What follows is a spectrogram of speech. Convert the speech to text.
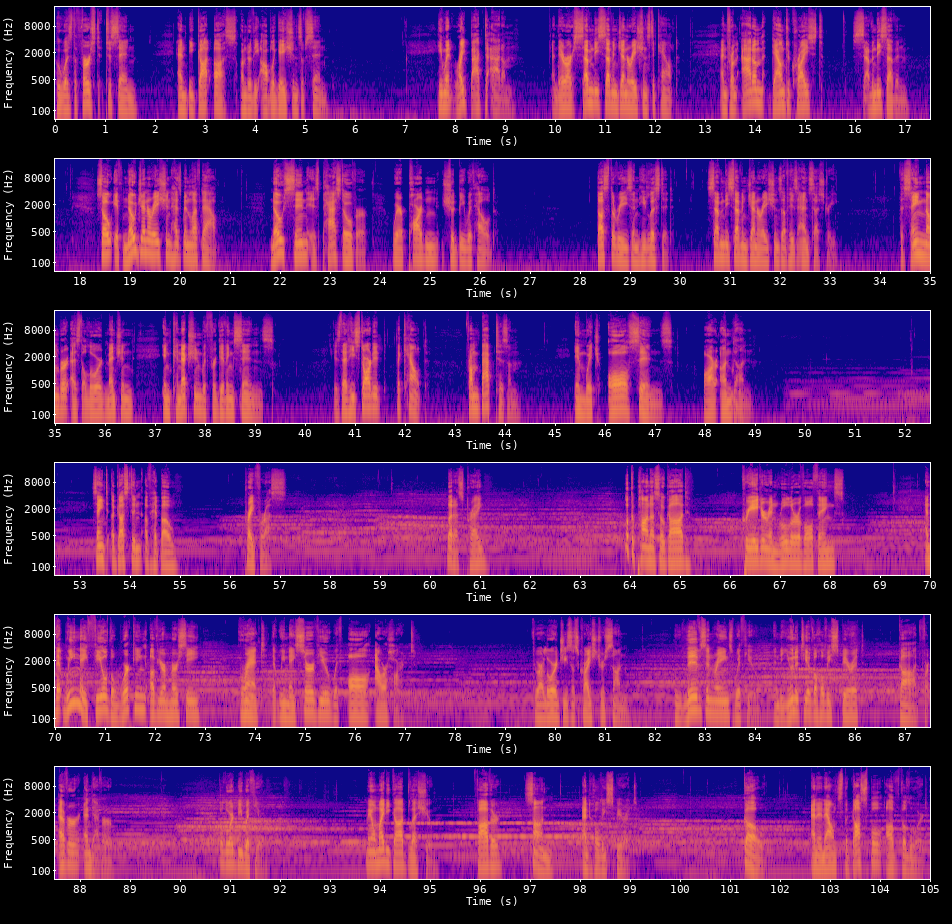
who was the first to sin and begot us under the obligations of sin. He went right back to Adam, and there are 77 generations to count. And from Adam down to Christ, 77. So if no generation has been left out, no sin is passed over where pardon should be withheld. Thus the reason he listed 77 generations of his ancestry, the same number as the Lord mentioned in connection with forgiving sins, is that he started the count from baptism, in which all sins are undone. Saint Augustine of Hippo, pray for us. Let us pray. Look upon us, O God, Creator and ruler of all things, and that we may feel the working of your mercy, grant that we may serve you with all our heart. Through our Lord Jesus Christ, your Son, who lives and reigns with you in the unity of the Holy Spirit, God, forever and ever. The Lord be with you. May Almighty God bless you, Father, Son, and Holy Spirit. Go and announce the gospel of the Lord.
